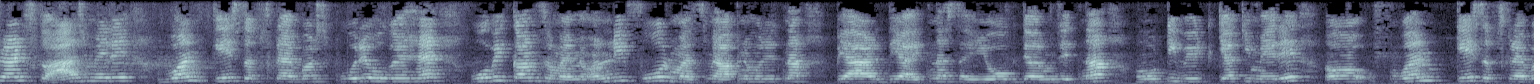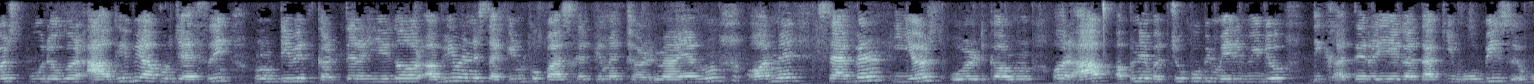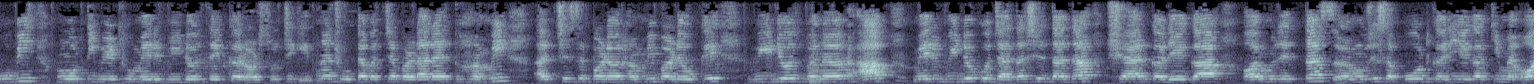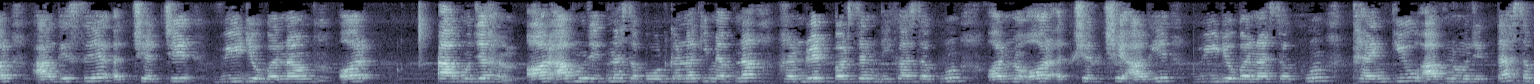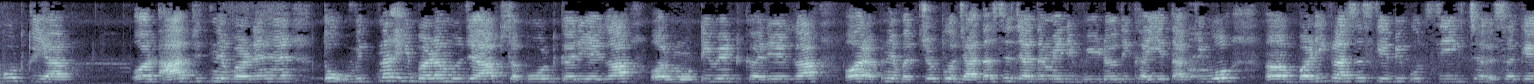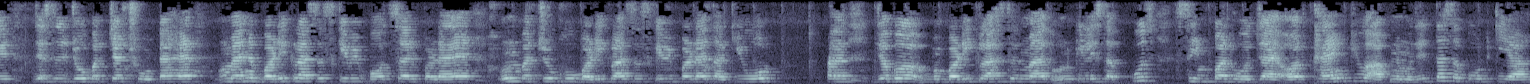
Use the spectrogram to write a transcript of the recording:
Friends तो आज मेरे वन के सब्सक्राइबर्स पूरे हो गए हैं। वो भी कम समय में ओनली फोर मंथ्स में आपने मुझे इतना प्यार दिया, इतना सहयोग दिया और मुझे इतना मोटिवेट किया कि मेरे वन के सब्सक्राइबर्स पूरे हो गए। आगे भी आप मुझे ऐसे ही मोटिवेट करते रहिएगा। और अभी मैंने सेकंड को पास करके मैं थर्ड में आया हूँ और मैं सेवन इयर्स ओल्ड का हूँ। और आप अपने बच्चों को भी मेरी वीडियो दिखाते रहिएगा ताकि वो भी वो भी मोटिवेट हो मेरे वीडियोस देखकर और सोचे कि इतना छोटा बच्चा पढ़ा रहा है तो हम भी अच्छे से पढ़े और हम भी बड़े होके वीडियोस बनाए और आप मेरे वीडियो को ज़्यादा से ज़्यादा शेयर करिएगा और मुझे इतना मुझे सपोर्ट करिएगा कि मैं और आगे से अच्छे अच्छे वीडियो बनाऊँ और आप मुझे हम और आप मुझे इतना सपोर्ट करना कि मैं अपना हंड्रेड परसेंट दिखा सकूँ और मैं और अच्छे अच्छे आगे वीडियो बना सकूँ। थैंक यू आपने मुझे इतना सपोर्ट किया। और आप जितने बड़े हैं तो उतना ही बड़ा मुझे आप सपोर्ट करिएगा और मोटिवेट करिएगा और अपने बच्चों को ज़्यादा से ज़्यादा मेरी वीडियो दिखाइए ताकि वो बड़ी क्लासेस के भी कुछ सीख सके। जैसे जो बच्चा छोटा है, मैंने बड़ी क्लासेस के भी बहुत सारे पढ़ाए हैं। उन बच्चों को बड़ी क्लासेस के भी पढ़ाए ताकि वो जब बड़ी क्लासेस में आए तो उनके लिए सब कुछ सिंपल हो जाए। और थैंक यू आपने मुझे इतना सपोर्ट किया।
